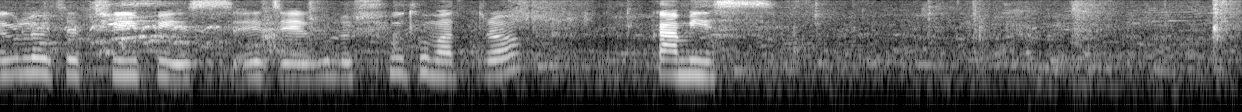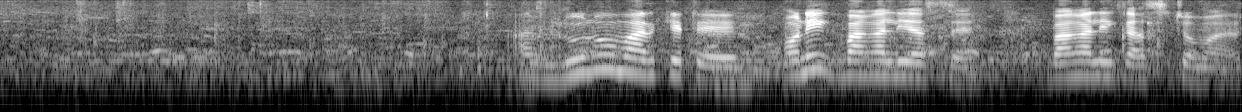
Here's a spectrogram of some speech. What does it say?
এগুলো হচ্ছে থ্রি পিস এই যে এগুলো শুধুমাত্র কামিজ। আর লুলু মার্কেটে অনেক বাঙালি আছে। বাঙালি কাস্টমার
